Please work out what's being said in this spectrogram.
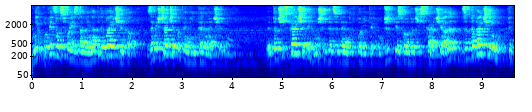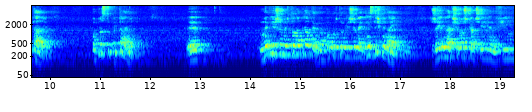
Niech powiedzą swoje zdanie, nagrywajcie to, zamieszczajcie potem w internecie. Dociskajcie tych naszych decydentów, polityków, brzydkie słowo dociskajcie, ale zadawajcie im pytania. Po prostu pytanie. My wierzymy w to naprawdę, głęboko w to wierzymy. Nie jesteśmy naiwni, że jedna książka, czy jeden film,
